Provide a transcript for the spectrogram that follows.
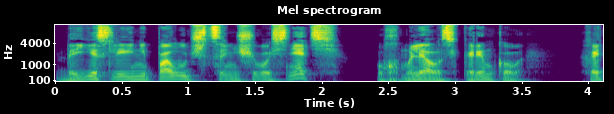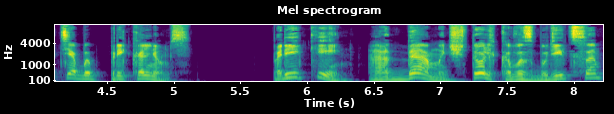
«Да если и не получится ничего снять», — ухмылялась Коренкова, — «хотя бы прикольнемся. Прикинь, Адамыч только возбудится,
